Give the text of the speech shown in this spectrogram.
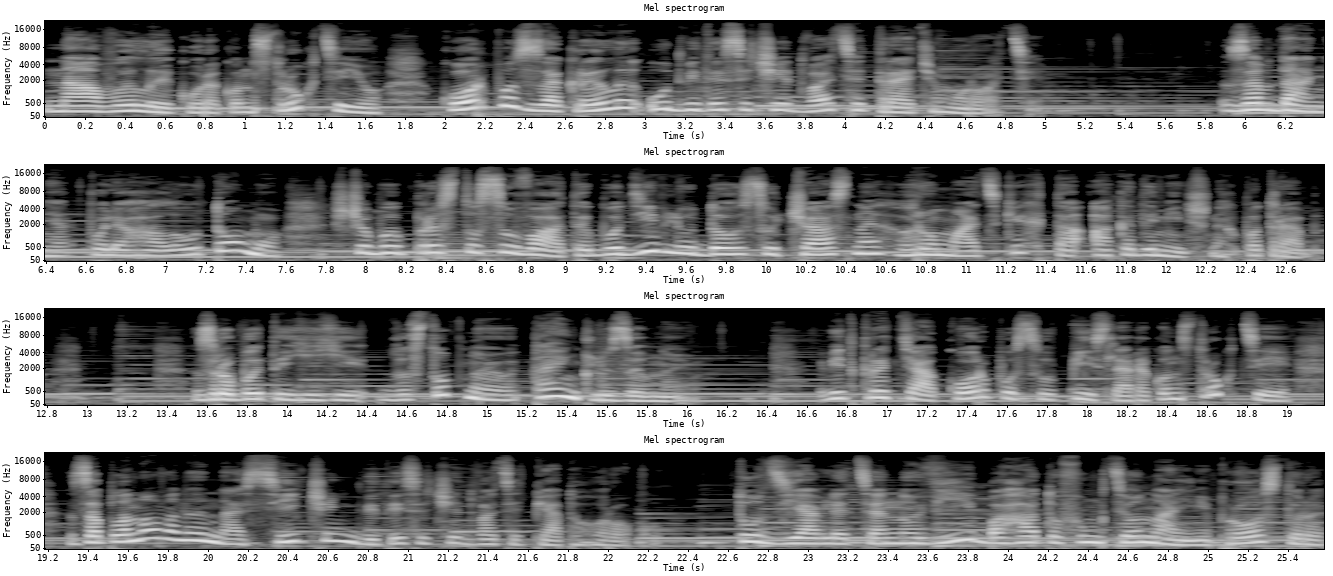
На велику реконструкцію корпус закрили у 2023 році. Завдання полягало у тому, щоб пристосувати будівлю до сучасних громадських та академічних потреб, зробити її доступною та інклюзивною. Відкриття корпусу після реконструкції заплановане на січень 2025 року. Тут з'являться нові багатофункціональні простори,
